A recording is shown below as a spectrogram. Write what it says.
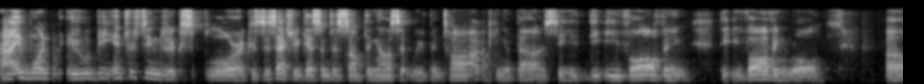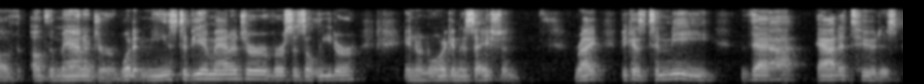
I want it would be interesting to explore because this actually gets into something else that we've been talking about is the the evolving the evolving role of of the manager, what it means to be a manager versus a leader in an organization, right? Because to me, that attitude is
